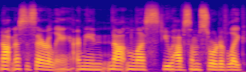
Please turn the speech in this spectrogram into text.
Not necessarily. I mean, not unless you have some sort of like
